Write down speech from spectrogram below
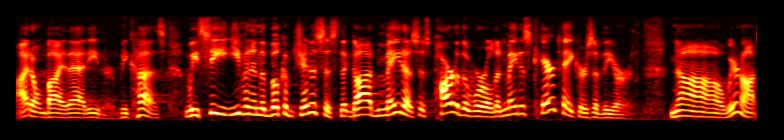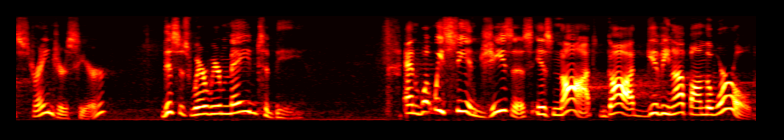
I don't buy that either because we see even in the book of Genesis that God made us as part of the world and made us caretakers of the earth. No, we're not strangers here. This is where we're made to be. And what we see in Jesus is not God giving up on the world.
